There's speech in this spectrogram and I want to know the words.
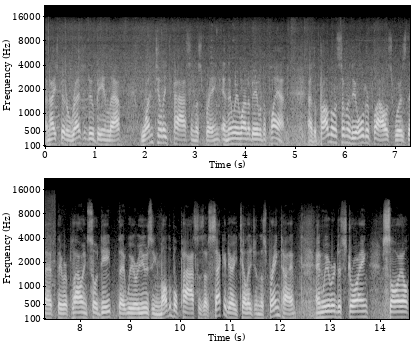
a nice bit of residue being left, one tillage pass in the spring, and then we want to be able to plant. Uh, the problem with some of the older plows was that they were plowing so deep that we were using multiple passes of secondary tillage in the springtime, and we were destroying soil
